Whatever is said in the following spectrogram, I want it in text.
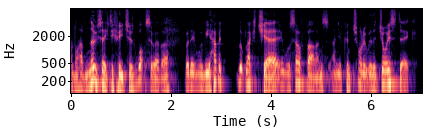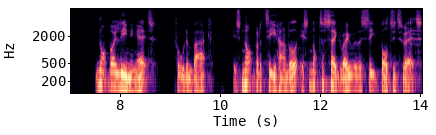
It'll have no safety features whatsoever, but it will be have it look like a chair. It will self-balance, and you control it with a joystick, not by leaning it forward and back, it's not got a T-handle. It's not a Segway with a seat bolted to it.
